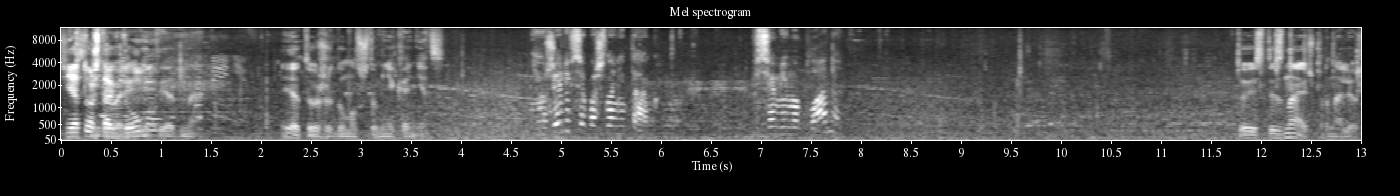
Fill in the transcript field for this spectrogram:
Я тоже так говоря, думал. ты одна. Я тоже думал, что мне конец. Неужели все пошло не так? Все мимо плана? То есть ты знаешь про налет?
